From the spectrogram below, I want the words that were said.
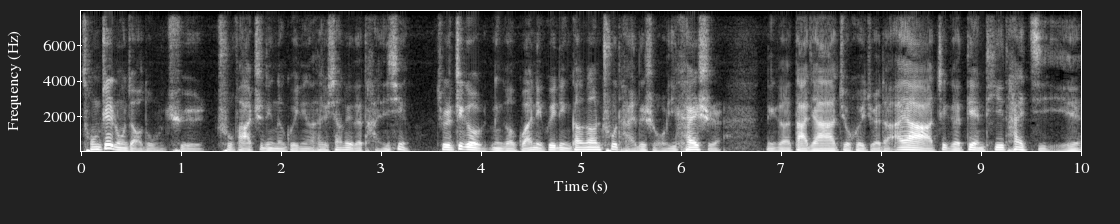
从这种角度去出发制定的规定呢，它就相对的弹性。就是这个那个管理规定刚刚出台的时候，一开始那个大家就会觉得，哎呀，这个电梯太挤，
